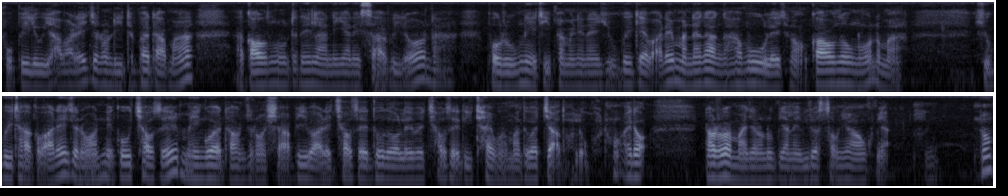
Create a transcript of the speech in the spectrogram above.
ဖို့ပေးလို့ရပါတယ်ကျွန်တော်ဒီတစ်ပတ်တာမှာအကောင်းဆုံးတနင်္လာနေ့ကနေစပြီးတော့ဒါဗုဒ္ဓဦးနေ့အထိပြန်မနေနိုင်ယူပေးခဲ့ပါတယ်မနက်က9ဖို့ကိုလည်းကျွန်တော်အကောင်းဆုံးတော့ဒီမှာယူပေးထားကြပါတယ်ကျွန်တော်က2960 main ကွက်တောင်းကျွန်တော်ရှာပေးပါတယ်60သို့တော်လည်းပဲ60ဒီထိုင်ဝင်မှာသူကကြာသွားလို့ပေါ့နော်အဲ့တော့ နောက်တစ်ပတ်မှာကျွန်တော်တို့ပြန်လည်ပြီးတော့ဆောင်ရအောင်ခင်ဗျနော်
